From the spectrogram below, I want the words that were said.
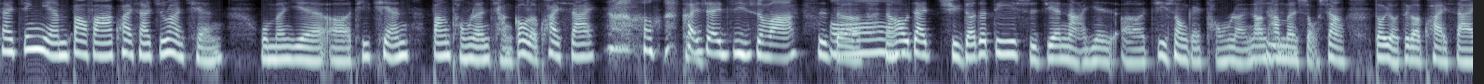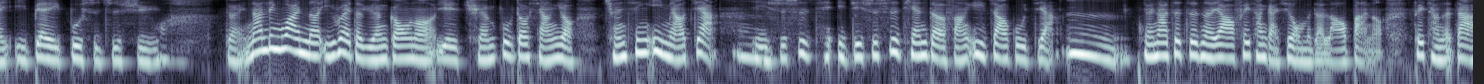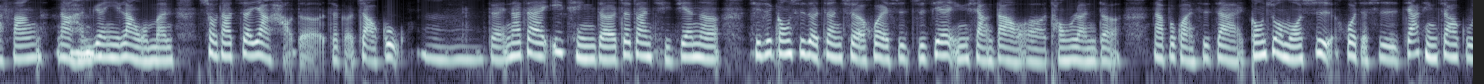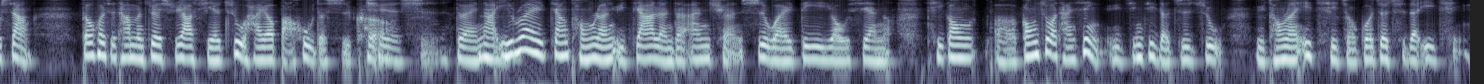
在今年爆发快筛之乱前，我们也呃提前帮同仁抢购了快筛，快筛剂是吗？是的，哦、然后在取得的第一时间呐、啊，也呃寄送给同仁，让他们手上都有这个快筛，以备不时之需。对，那另外呢，一瑞的员工呢，也全部都享有全新疫苗假，以十四天以及十四天的防疫照顾假。嗯，对，那这真的要非常感谢我们的老板哦，非常的大方，那很愿意让我们受到这样好的这个照顾。嗯，对，那在疫情的这段期间呢，其实公司的政策会是直接影响到呃同仁的，那不管是在工作模式或者是家庭照顾上。都会是他们最需要协助还有保护的时刻。确实，对。那一瑞将同仁与家人的安全视为第一优先呢，提供呃工作弹性与经济的支柱，与同仁一起走过这次的疫情。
